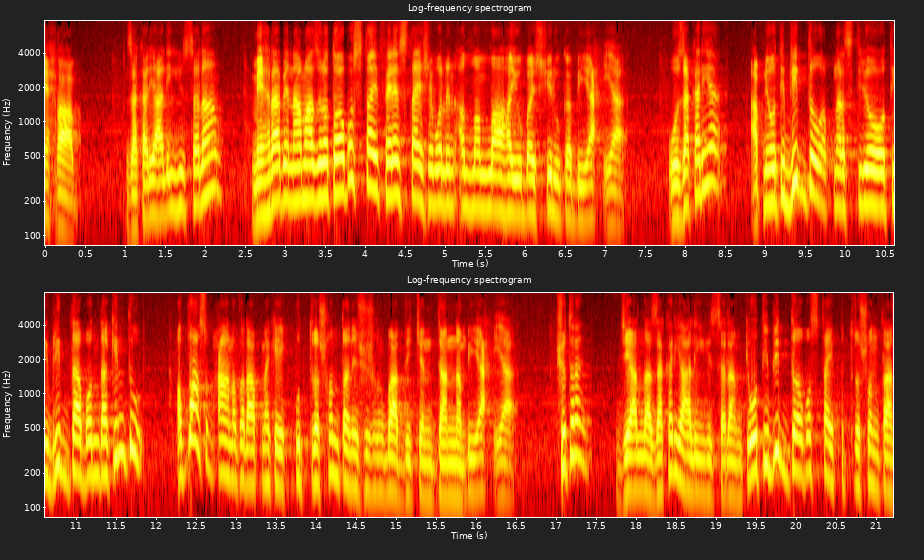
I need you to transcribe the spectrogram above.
মেহরাব। জাকারিয়া আলী ইসালাম মেহরাবে নামাজরত অবস্থায় ফেরেস্তা এসে বলেন আল্লাহ ও জাকারিয়া, আপনি অতি বৃদ্ধ, আপনার স্ত্রী অতি বৃদ্ধা বন্দা, কিন্তু সুবহান আপনাকে পুত্র সন্তানের সুসংবাদ দিচ্ছেন জান্নাম আহিয়া সুতরাং যে আল্লাহ জাকারিয়া আলী ইসালামকে অতিবৃদ্ধ অবস্থায় পুত্র সন্তান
